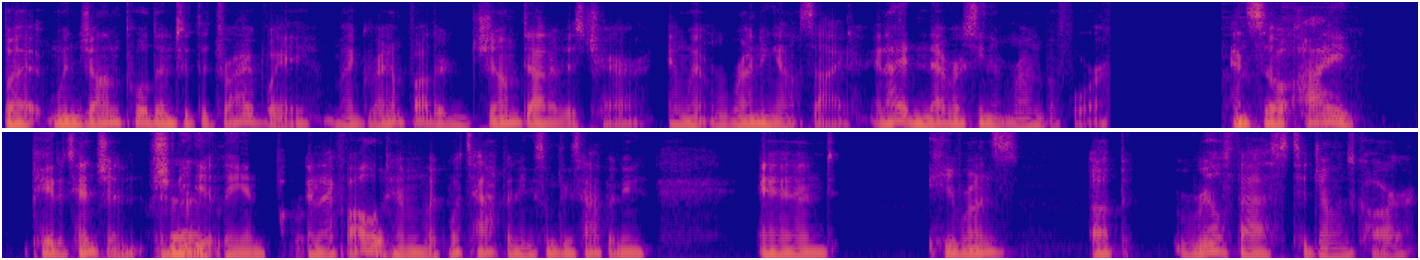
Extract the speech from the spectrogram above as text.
But when John pulled into the driveway, my grandfather jumped out of his chair and went running outside. And I had never seen him run before. And so I paid attention Sure. immediately and and I followed him. I'm like, what's happening? Something's happening. And he runs up real fast to John's car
